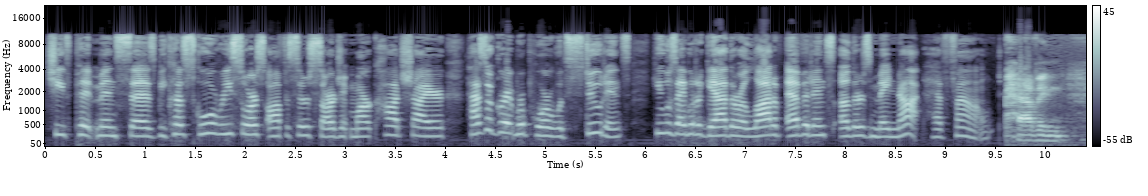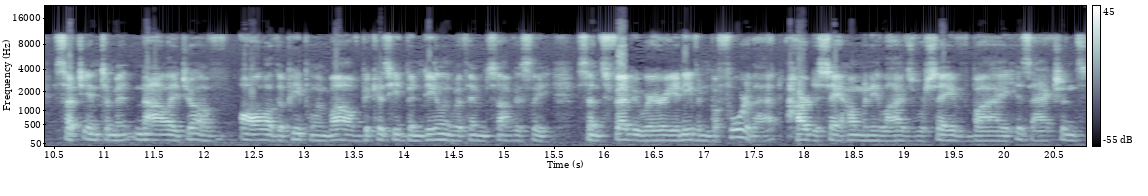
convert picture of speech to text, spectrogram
Chief Pittman says because school resource officer Sergeant Mark Hodshire has a great rapport with students, he was able to gather a lot of evidence others may not have found. Having such intimate knowledge of all of the people involved because he'd been dealing with him obviously since February and even before that, hard to say how many lives were saved by his actions.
